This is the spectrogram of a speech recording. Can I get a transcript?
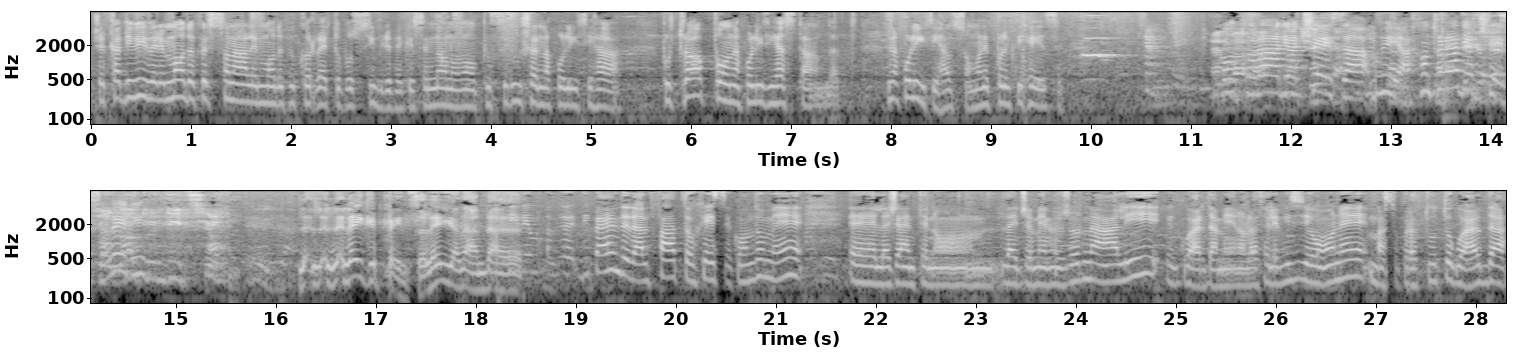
Cercare di vivere in modo personale, in modo più corretto possibile, perché se no non ho più fiducia nella politica, purtroppo una politica standard. Nella politica, insomma, nel politichese. Controradio accesa, via, controradio accesa, vedi? Le- le- lei che pensa? Lei and- and- Eh, Dipende dal fatto che secondo me eh, la gente non legge meno i giornali, guarda meno la televisione, ma soprattutto guarda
